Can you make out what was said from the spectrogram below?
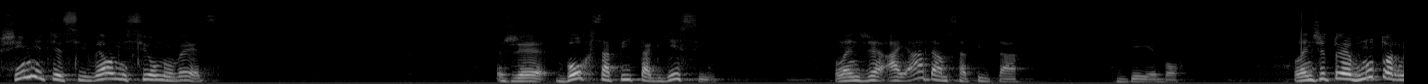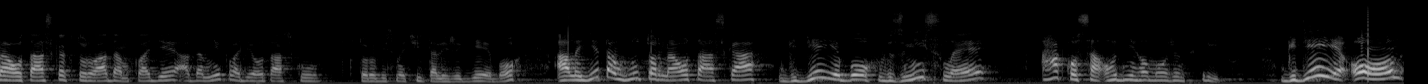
Všimnite si veľmi silnú vec, že Boh sa pýta, kde si, lenže aj Adam sa pýta, kde je Boh. Lenže to je vnútorná otázka, ktorú Adam kladie. Adam nekladie otázku, ktorú by sme čítali, že kde je Boh, ale je tam vnútorná otázka, kde je Boh v zmysle, ako sa od Neho môžem skryť. Kde je On,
